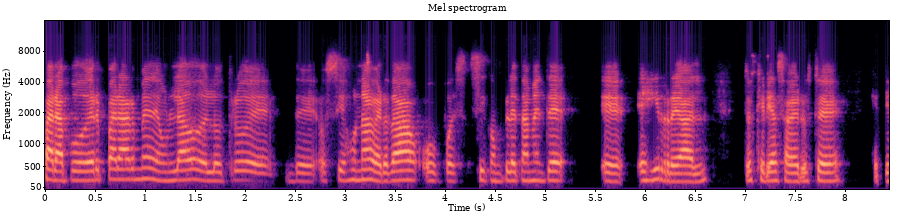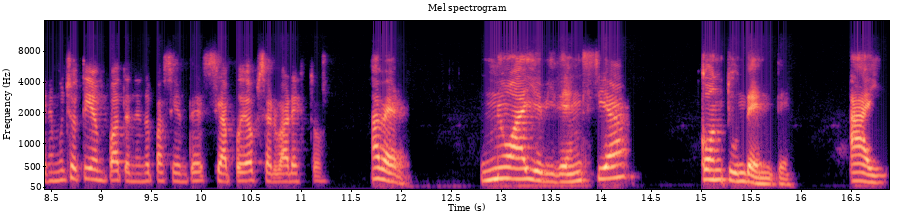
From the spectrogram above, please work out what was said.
para poder pararme de un lado o del otro de, o si es una verdad o pues si completamente eh, es irreal. Entonces quería saber usted, que tiene mucho tiempo atendiendo pacientes, si ha podido observar esto. A ver, no hay evidencia contundente. Hay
